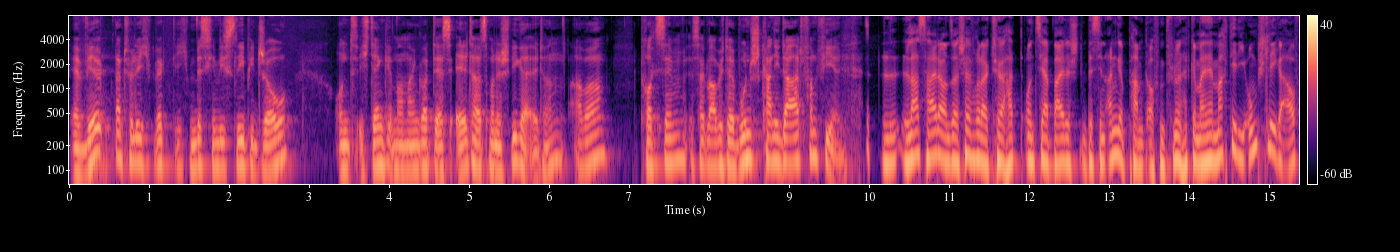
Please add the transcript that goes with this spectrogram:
Er wirkt natürlich wirklich ein bisschen wie Sleepy Joe. Und ich denke immer, mein Gott, der ist älter als meine Schwiegereltern. Aber Trotzdem ist er, glaube ich, der Wunschkandidat von vielen. Lars Heider, unser Chefredakteur, hat uns ja beide ein bisschen angepumpt auf dem Flur und hat gemeint, er macht dir die Umschläge auf.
